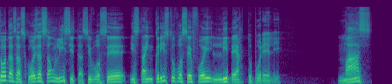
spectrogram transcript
todas as coisas são lícitas. Se você está em Cristo, você foi liberto por Ele. Mas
